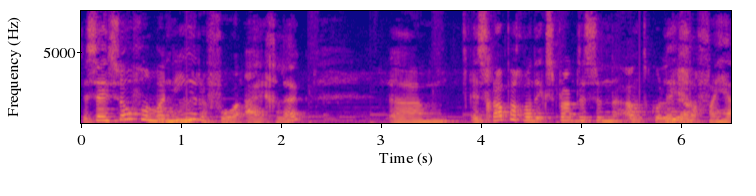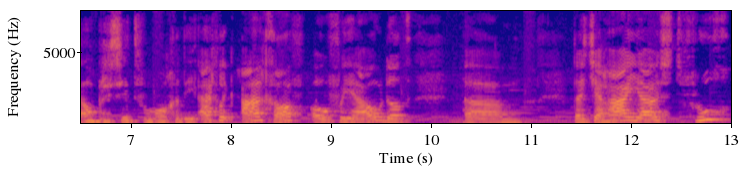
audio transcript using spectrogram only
Er zijn zoveel manieren voor eigenlijk. Ehm, het is grappig, want ik sprak dus een oud collega Ja. van jou, Brigitte, vanmorgen, die eigenlijk aangaf over jou dat, ehm, dat je haar juist vroeg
